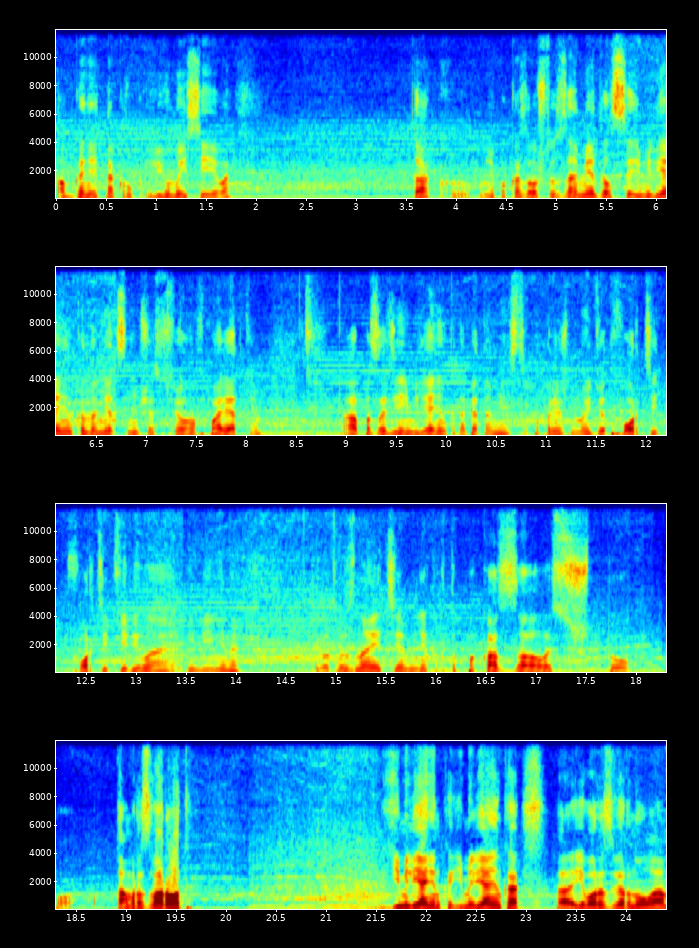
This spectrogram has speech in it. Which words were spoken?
обгонять на круг Илью Моисеева. Так, мне показалось, что замедлился Емельяненко, но нет, с ним сейчас все в порядке. А позади Емельяненко на пятом месте по-прежнему идет Форти, Форти Кирилла Именина. И вот вы знаете, мне как-то показалось, что... По... Там разворот! Емельяненко. Емельяненко э, его развернула.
